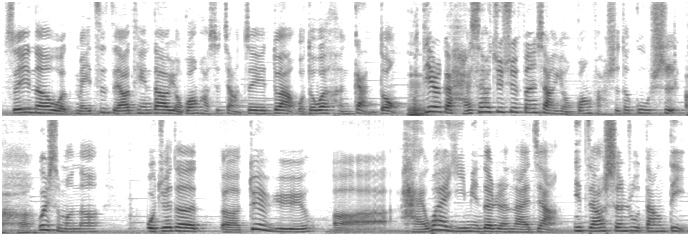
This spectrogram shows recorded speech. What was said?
所以呢，我每次只要听到永光法师讲这一段，我都会很感动。嗯、我第二个还是要继续分享永光法师的故事。啊、为什么呢？我觉得，呃，对于呃海外移民的人来讲，你只要深入当地，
